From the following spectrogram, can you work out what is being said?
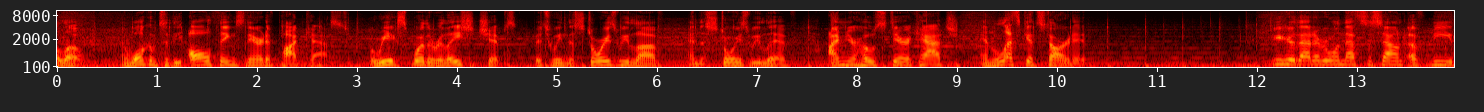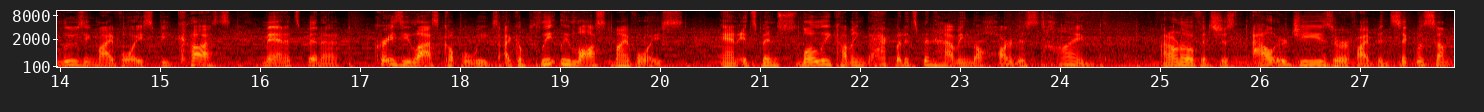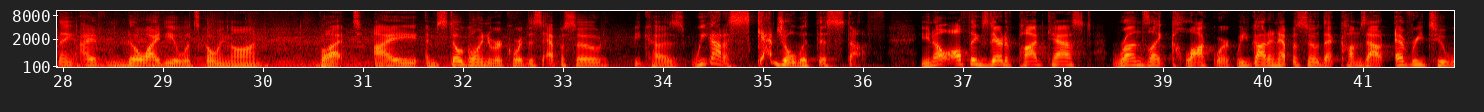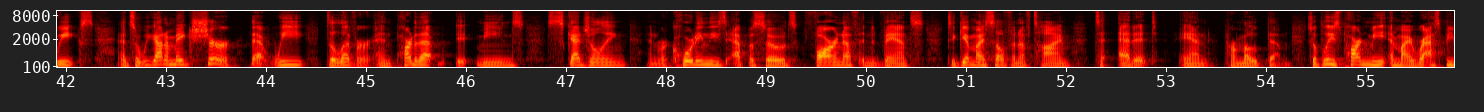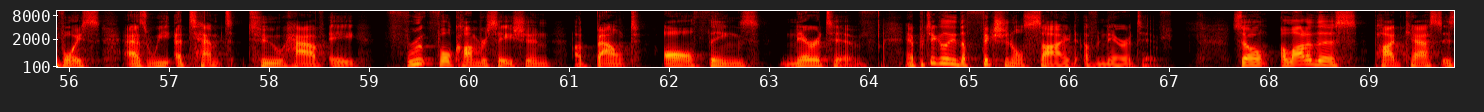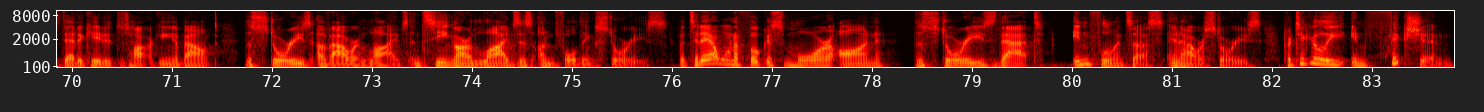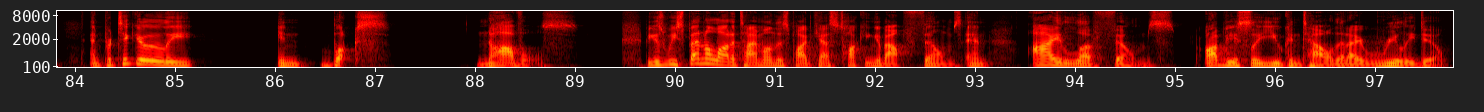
Hello, and welcome to the All Things Narrative Podcast, where we explore the relationships between the stories we love and the stories we live. I'm your host, Derrick Hatch, and let's get started. Do you hear that, everyone? That's the sound of me losing my voice because, man, it's been a crazy last couple weeks. I completely lost my voice, and it's been slowly coming back, but it's been having the hardest time. I don't know if it's just allergies or if I've been sick with something. I have no idea what's going on, but I am still going to record this episode because we got a schedule with this stuff. You know, All Things Narrative podcast runs like clockwork. We've got an episode that comes out every two weeks. And so we got to make sure that we deliver. And part of that, it means scheduling and recording these episodes far enough in advance to give myself enough time to edit and promote them. So please pardon me and my raspy voice as we attempt to have a fruitful conversation about all things narrative, and particularly the fictional side of narrative. So, a lot of this podcast is dedicated to talking about the stories of our lives and seeing our lives as unfolding stories. But today I want to focus more on the stories that influence us in our stories, particularly in fiction and particularly in books, novels. Because we spend a lot of time on this podcast talking about films, and I love films. Obviously, you can tell that I really do.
